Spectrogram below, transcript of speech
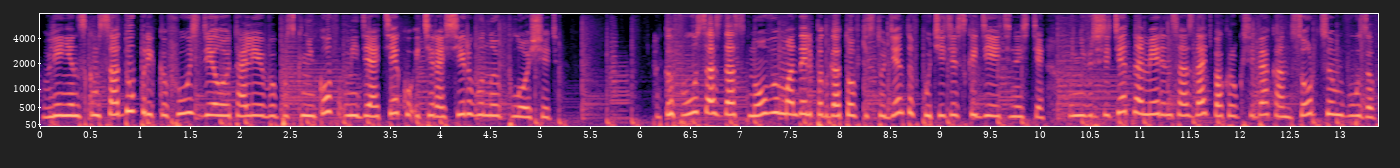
В Ленинском саду при КФУ сделают аллею выпускников, медиатеку и террасированную площадь. КФУ создаст новую модель подготовки студентов к учительской деятельности. Университет намерен создать вокруг себя консорциум вузов,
